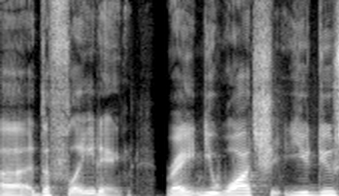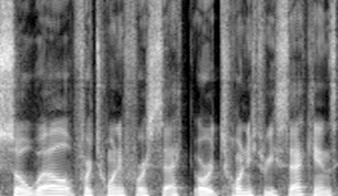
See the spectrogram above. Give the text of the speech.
uh, deflating right? You watch, you do so well for 24 sec or 23 seconds,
